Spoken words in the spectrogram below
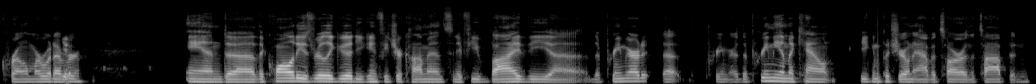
Chrome or whatever. And uh, the quality is really good. You can feature comments, and if you buy the uh, the premium uh, premier the premium account, you can put your own avatar on the top, and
